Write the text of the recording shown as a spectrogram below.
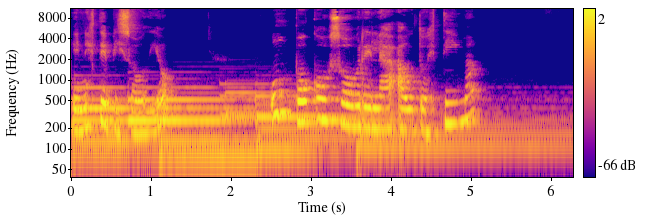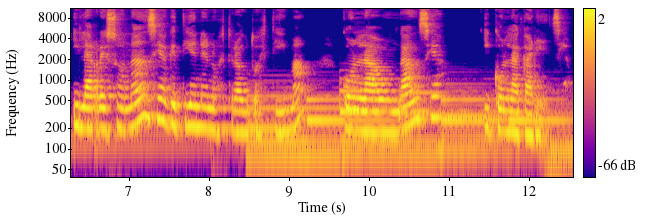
en este episodio un poco sobre la autoestima y la resonancia que tiene nuestra autoestima con la abundancia y con la carencia.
